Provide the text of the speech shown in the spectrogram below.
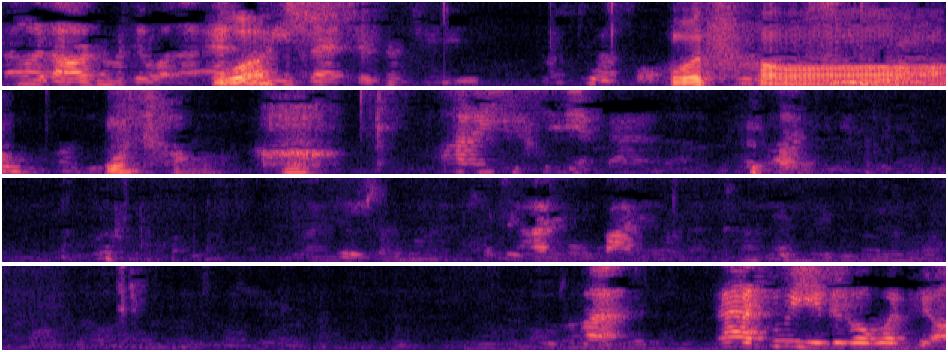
那会导致什么结果呢？艾滋病在学生群里。我操！我操！二零一七年感染的，二零一八年的。同学们，大家注意这个问题啊！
